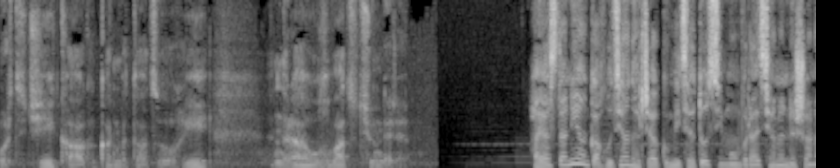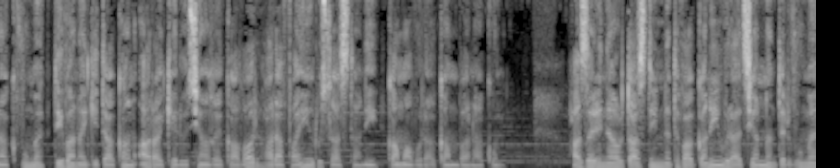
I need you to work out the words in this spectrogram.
գործիչի, քաղաքական մտածողի նրա ուղղվածությունները։ Հայաստանի անկախության հրճակումից հետո Սիմոն Վրացյանը նշանակվում է դիվանագիտական առաքելության ղեկավար Հարավային Ռուսաստանի կամավորական բանակում։ 1919 թվականին Վրացյանն ընտրվում է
